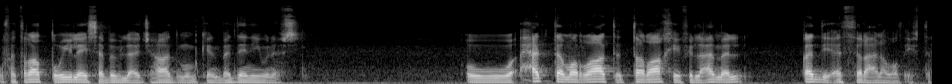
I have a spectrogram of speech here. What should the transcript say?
وفترات طويلة يسبب له إجهاد ممكن بدني ونفسي. وحتى مرات التراخي في العمل قد يأثر على وظيفته.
